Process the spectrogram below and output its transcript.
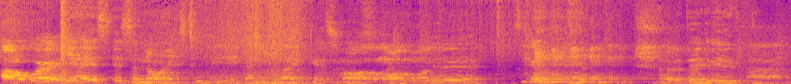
Oh, word. Yeah, it's, it's annoying. It's too big. I need to like get a small small one. Yeah. It's killing. Uh, Take it easy. Yeah,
